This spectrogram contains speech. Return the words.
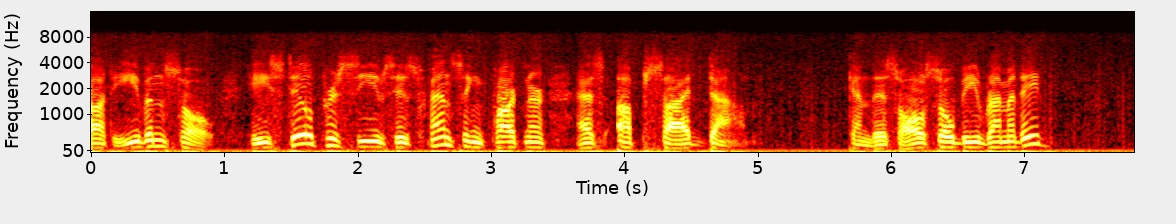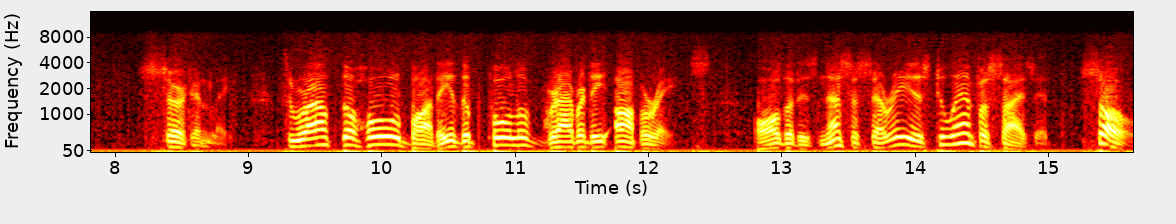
But even so, he still perceives his fencing partner as upside down. Can this also be remedied? Certainly. Throughout the whole body, the pull of gravity operates. All that is necessary is to emphasize it. So.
